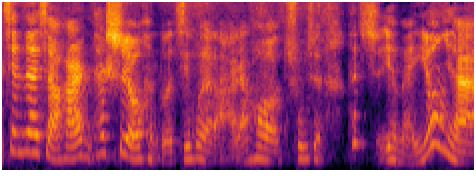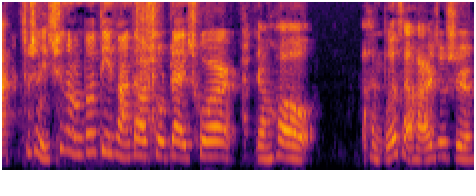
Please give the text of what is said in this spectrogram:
现在小孩他是有很多机会了，然后出去他也没用呀。就是你去那么多地方，到处带戳儿，然后很多小孩就是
